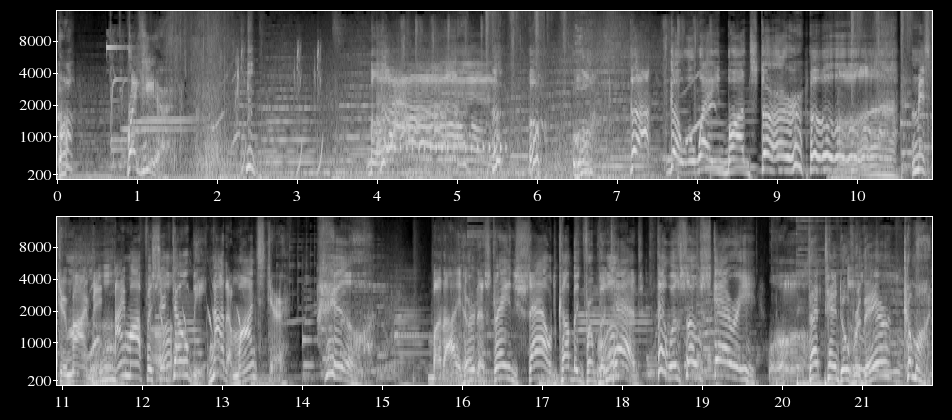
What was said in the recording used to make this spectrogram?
Huh? Right here. Go away, monster! Mr. Marmot, I'm Officer Dobie, not a monster. Phew. But I heard a strange sound coming from the tent. It was so scary. That tent over there? Come on,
